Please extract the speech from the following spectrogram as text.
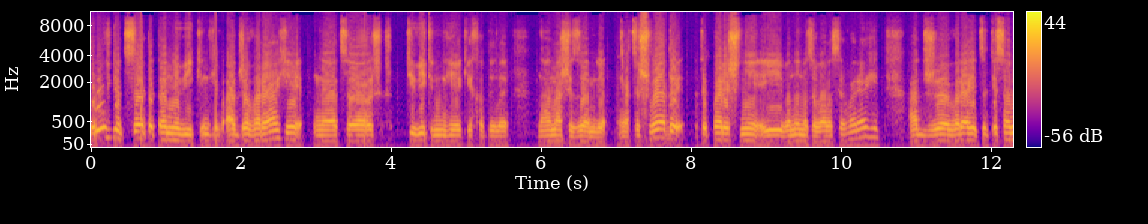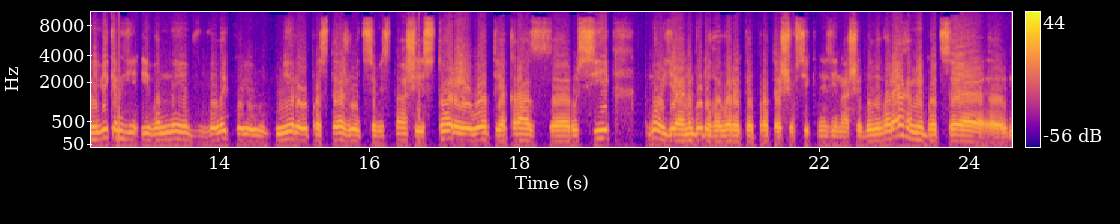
Друге, це питання вікінгів, адже варяги е, це ті вікінги, які ходили на наші землі, це шведи теперішні, і вони називалися варяги. Адже варяги це ті самі вікінги, і вони великою мірою простежуються від нашої історії. От якраз е, Русі. Ну, я не буду говорити про те, що всі князі наші були варягами, бо це е,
